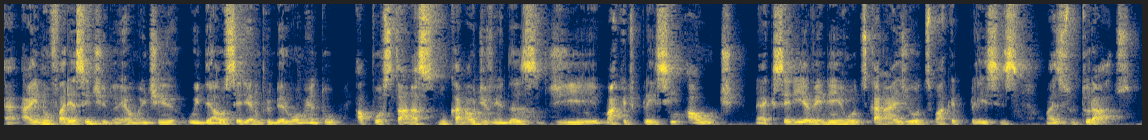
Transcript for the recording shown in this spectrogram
é, aí não faria sentido. Aí, realmente, o ideal seria, no primeiro momento, apostar nas, no canal de vendas de marketplace out, né, que seria vender em outros canais de outros marketplaces mais estruturados.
